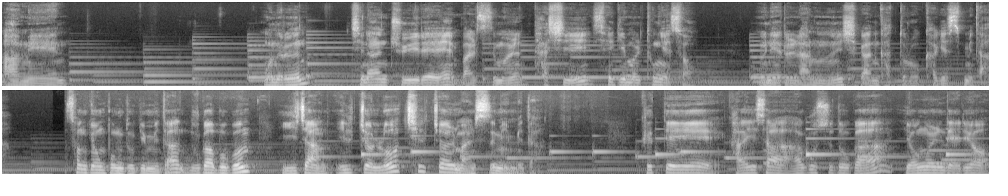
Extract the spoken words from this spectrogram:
아멘. 오늘은 지난 주일의 말씀을 다시 새김을 통해서 은혜를 나누는 시간 갖도록 하겠습니다. 성경 봉독입니다. 누가복음 2장 1절로 7절 말씀입니다. 그때에 가이사 아구스도가 영을 내려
